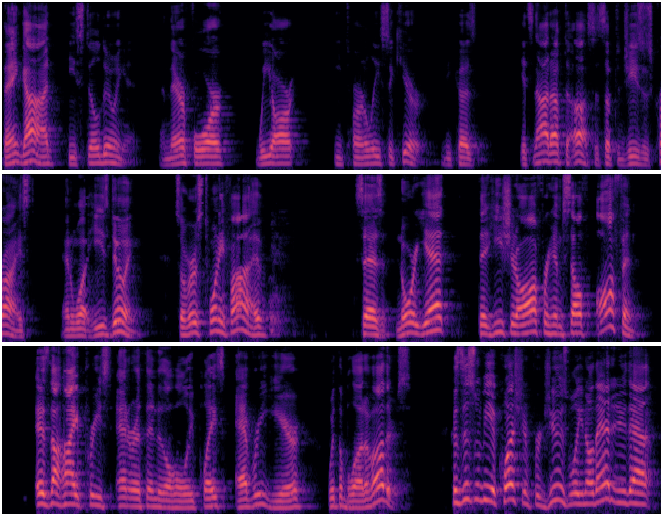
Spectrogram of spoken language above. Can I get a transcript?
thank God he's still doing it. And therefore, we are eternally secure because it's not up to us, it's up to Jesus Christ and what he's doing. So, verse 25 says, Nor yet that he should offer himself often as the high priest entereth into the holy place every year with the blood of others. Because this would be a question for Jews. Well, you know, they had to do that.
